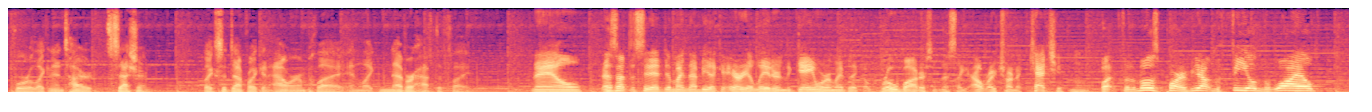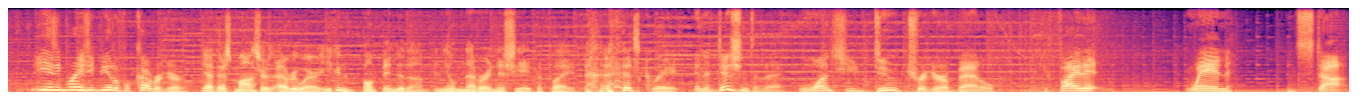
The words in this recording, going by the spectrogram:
for like an entire session, like sit down for like an hour and play, and like never have to fight. Now, that's not to say that there might not be like an area later in the game where it might be like a robot or something that's like outright trying to catch you. Mm. But for the most part, if you're out in the field, in the wild, easy breezy, beautiful cover girl. Yeah, there's monsters everywhere. You can bump into them, and you'll never initiate the fight. it's great. In addition to that, once you do trigger a battle, you fight it, win, and stop.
